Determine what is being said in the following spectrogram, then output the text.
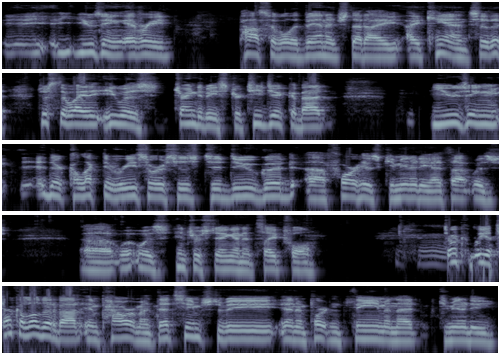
using every possible advantage that I, I can. So that just the way that he was trying to be strategic about using their collective resources to do good uh, for his community, I thought was uh, what was interesting and insightful. Mm-hmm. Talk, Lia, talk a little bit about empowerment. That seems to be an important theme in that community.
